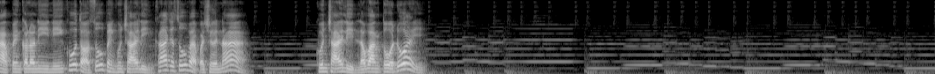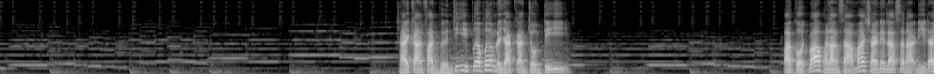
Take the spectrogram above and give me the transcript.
หากเป็นกรณีนี้คู่ต่อสู้เป็นคุณชายหลินข้าจะสู้แบบเผชิญหน้า คุณชายหลินระวังตัวด้วย ใช้การฟันพื้นที่เพื่อเพิ่มระยะการโจมตี ปรากฏว่าพลังสามารถใช้ในลักษณะนี้ได้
